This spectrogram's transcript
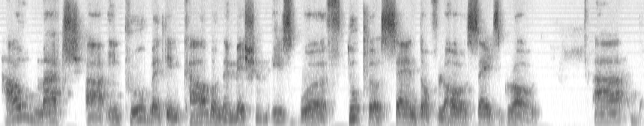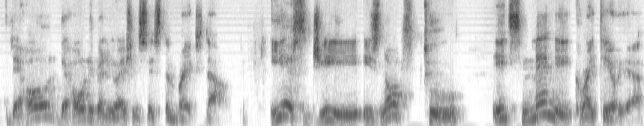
how much uh, improvement in carbon emission is worth 2% of lower sales growth, uh, the, whole, the whole evaluation system breaks down. ESG is not two, it's many criteria.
